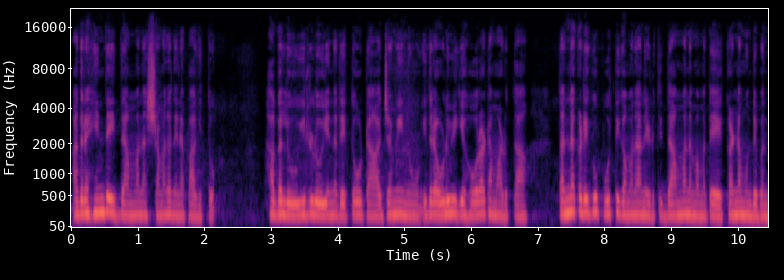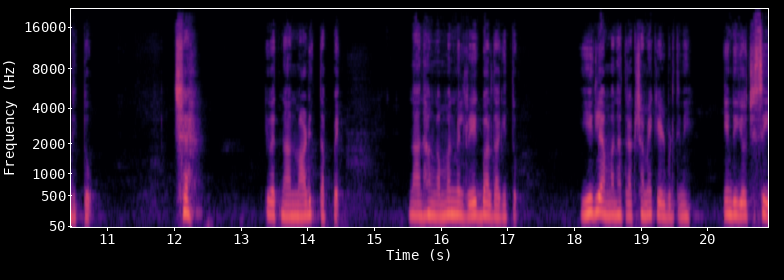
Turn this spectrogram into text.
ಅದರ ಹಿಂದೆ ಇದ್ದ ಅಮ್ಮನ ಶ್ರಮದ ನೆನಪಾಗಿತ್ತು. ಹಗಲು ಇರುಳು ಎನ್ನದೆ ತೋಟ, ಜಮೀನು, ಇದರ ಉಳುವಿಗೆ ಹೋರಾಟ ಮಾಡುತ್ತಾ ತನ್ನ ಕಡೆಗೂ ಪೂರ್ತಿ ಗಮನ ನೀಡುತ್ತಿದ್ದ ಅಮ್ಮನ ಮಮತೆ ಕಣ್ಣ ಮುಂದೆ ಬಂದಿತ್ತು. ಛೆ ಇವತ್ತು ನಾನು ಮಾಡಿದ ತಪ್ಪೆ. ನಾನು ಹಂಗೆ ಅಮ್ಮನ ಮೇಲೆ ರೇಗಬಾರ್ದಾಗಿತ್ತು. ಈಗಲೇ ಅಮ್ಮನ ಹತ್ರ ಕ್ಷಮೆ ಕೇಳಿಬಿಡ್ತೀನಿ ಎಂದು ಯೋಚಿಸಿ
